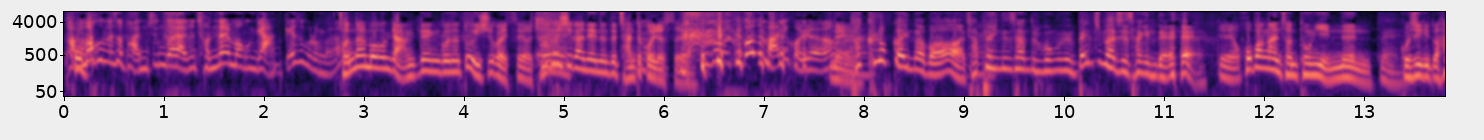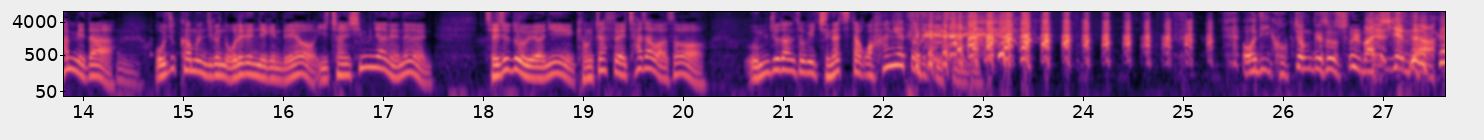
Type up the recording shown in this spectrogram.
밥 먹으면서 반주인가요? 아니면 전날 먹은 게 안 깨서 그런가요? 전날 먹은 게 안 깬 거는 또 이슈가 있어요. 출근 네. 시간에 했는데 잔뜩 걸렸어요. 그거, 많이 걸려요. 네. 다 클럽 가 있나 봐. 잡혀 있는 사람들 보면은 벤치 맞을 상인데. 예, 호방한 전통이 있는 네. 곳이기도 합니다. 음. 오죽하면 이건 오래된 얘기인데요. 2010년에는 제주도 의원이 경찰서에 찾아와서 음주 단속이 지나치다고 항의했던 적도 있습니다. 어디 걱정돼서 술 마시겠나.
